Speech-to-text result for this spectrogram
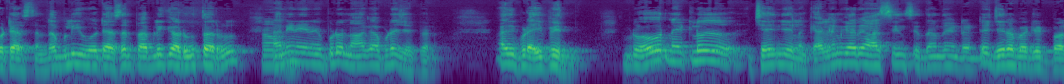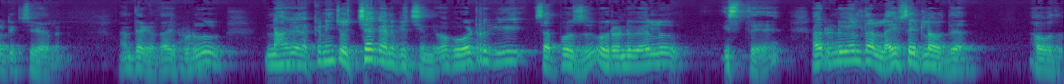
ఓటేస్తాను. డబ్బులు ఇవి ఓటేస్తారు పబ్లిక్ అడుగుతారు అని నేను ఎప్పుడో నాకు అప్పుడే చెప్పాను. అది ఇప్పుడు అయిపోయింది. ఇప్పుడు ఓవర్ నైట్లో చేంజ్ చేయలేం. కళ్యాణ్ గారి ఆశయం సిద్ధాంతం ఏంటంటే జీరో బడ్జెట్ పాలిటిక్స్ చేయాలని. అంతే కదా? ఇప్పుడు నాకు అక్కడి నుంచి వచ్చాక అనిపించింది. ఒక ఓటర్కి సపోజ్ ఒక రెండు వేలు ఇస్తే ఆ రెండు వేలతో లైఫ్ సెటిల్ అవుద్దా అవ్వదు.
